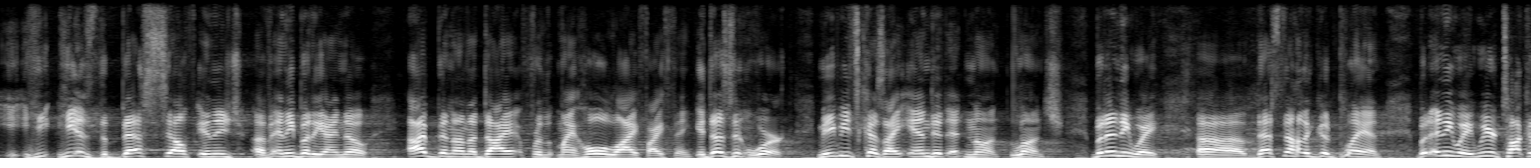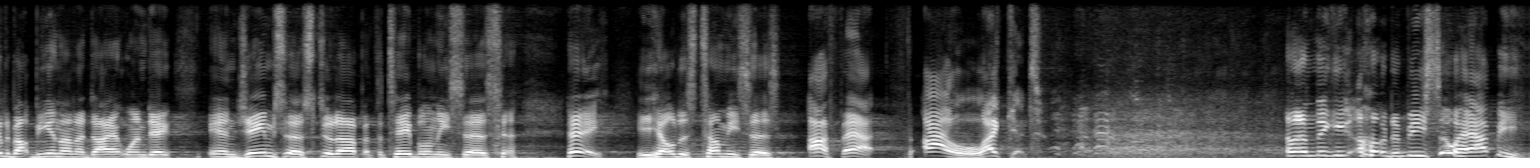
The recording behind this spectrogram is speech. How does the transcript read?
he, he has the best self image of anybody I know. I've been on a diet for my whole life, I think. It doesn't work. Maybe it's because I end it at lunch. But anyway, uh, that's not a good plan. But anyway, we were talking about being on a diet one day, and James uh, stood up at the table and he says, Hey, he held his tummy, he says, I'm fat. I like it. and I'm thinking, oh, to be so happy.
